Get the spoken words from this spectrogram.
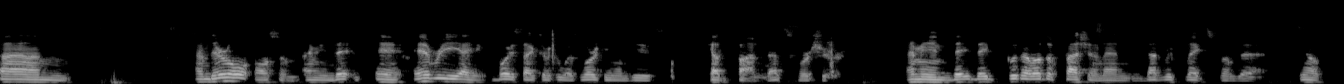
Um, and they're all awesome. I mean, they, uh, every uh, voice actor who was working on this had fun. That's for sure. I mean, they, they put a lot of passion, and that reflects from the, you know,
